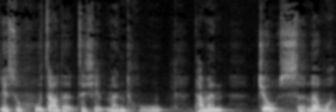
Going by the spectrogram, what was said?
耶稣呼召的这些门徒。他们就舍了网。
